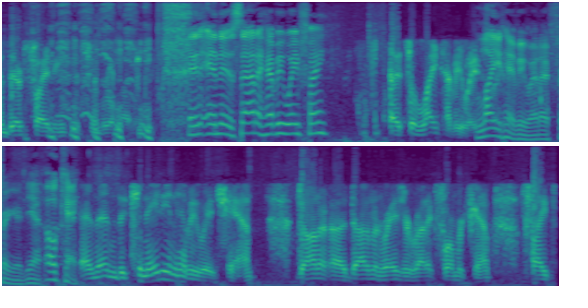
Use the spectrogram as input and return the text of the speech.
and they're fighting December 11th. And, and is that a heavyweight fight? It's a light heavyweight. Light heavyweight, I figured. Yeah. Okay. And then the Canadian heavyweight champ, Don, uh, Donovan Razor Ruddock, former champ, fights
